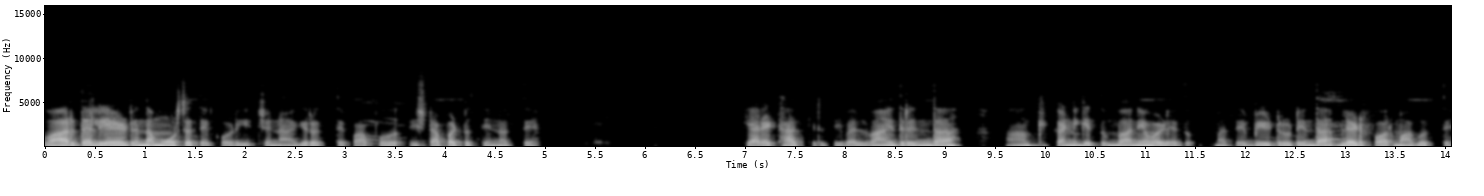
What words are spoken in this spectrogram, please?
ವಾರದಲ್ಲಿ ಎರಡರಿಂದ ಮೂರು ಸರ್ತಿ ಕೊಡಿ, ಚೆನ್ನಾಗಿರುತ್ತೆ ಪಾಪು, ಇಷ್ಟಪಟ್ಟು ತಿನ್ನುತ್ತೆ. ಕ್ಯಾರೆಟ್ ಹಾಕಿರ್ತೀವಲ್ವ, ಇದರಿಂದ ಕಣ್ಣಿಗೆ ತುಂಬಾ ಒಳ್ಳೆಯದು ಮತ್ತು ಬೀಟ್ರೂಟಿಂದ ಬ್ಲಡ್ ಫಾರ್ಮ್ ಆಗುತ್ತೆ.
